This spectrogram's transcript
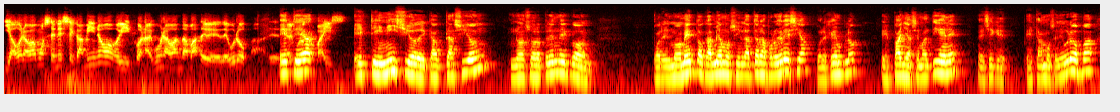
y ahora vamos en ese camino y con alguna banda más de, de Europa, de, de Este algún otro país. Este inicio de captación nos sorprende con, por el momento cambiamos Inglaterra por Grecia, por ejemplo, España se mantiene, es decir que estamos en Europa,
